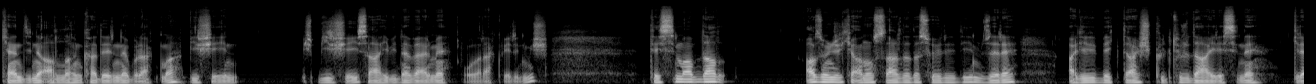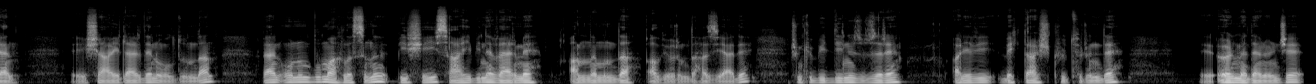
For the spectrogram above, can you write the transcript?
kendini Allah'ın kaderine bırakma, bir şeyin bir şeyi sahibine verme olarak verilmiş. Teslim Abdal az önceki anonslarda da söylediğim üzere Alevi Bektaş Kültür Dairesi'ne giren e, şairlerden olduğundan ben onun bu mahlasını bir şeyi sahibine verme anlamında alıyorum daha ziyade. Çünkü bildiğiniz üzere Alevi Bektaş kültüründe e, ölmeden önce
